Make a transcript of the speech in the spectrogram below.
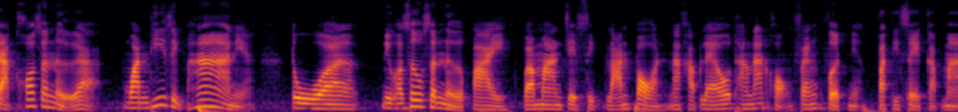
จากข้อเสนออะวันที่ 15 เนี่ย ตัวนิวคาสเซิลเสนอไปประมาณ 70 ล้านปอนด์นะครับ แล้วทางด้านของแฟรงก์เฟิร์ตเนี่ยปฏิเสธกลับมา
